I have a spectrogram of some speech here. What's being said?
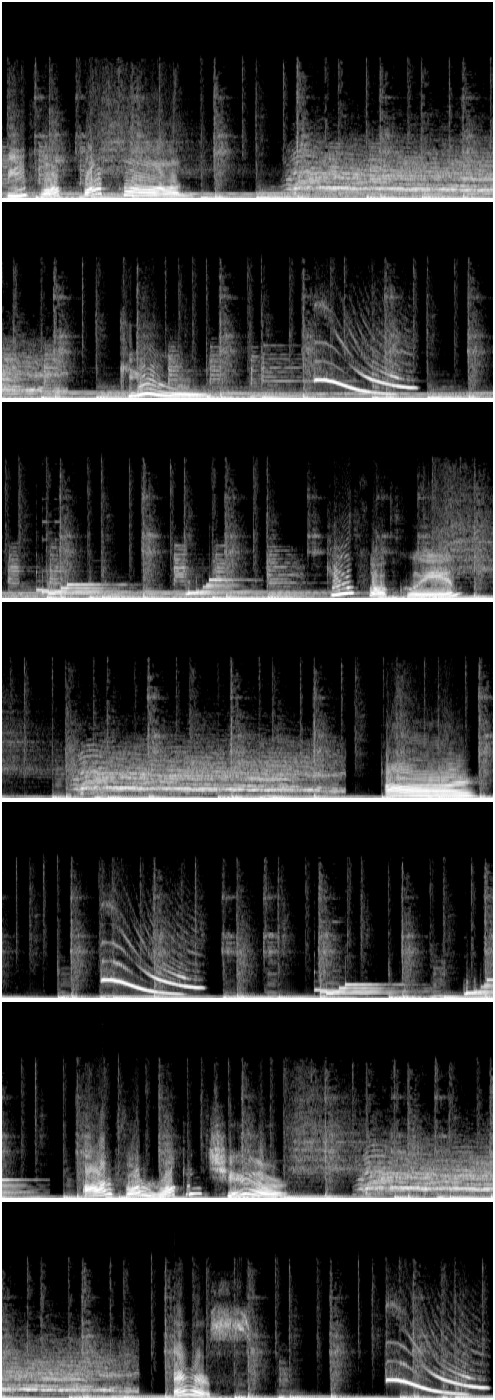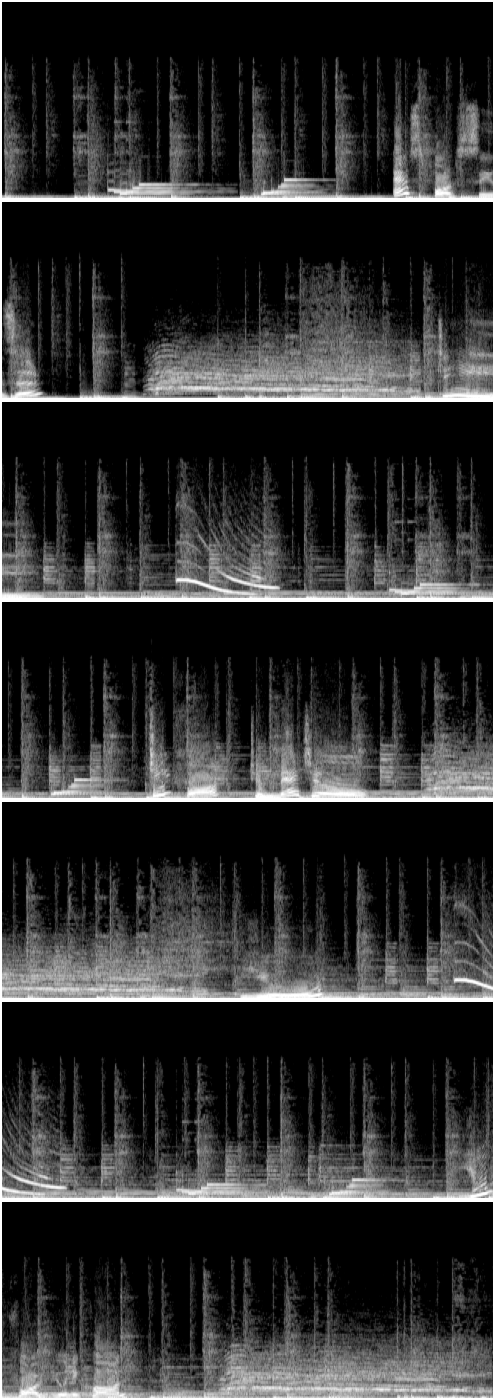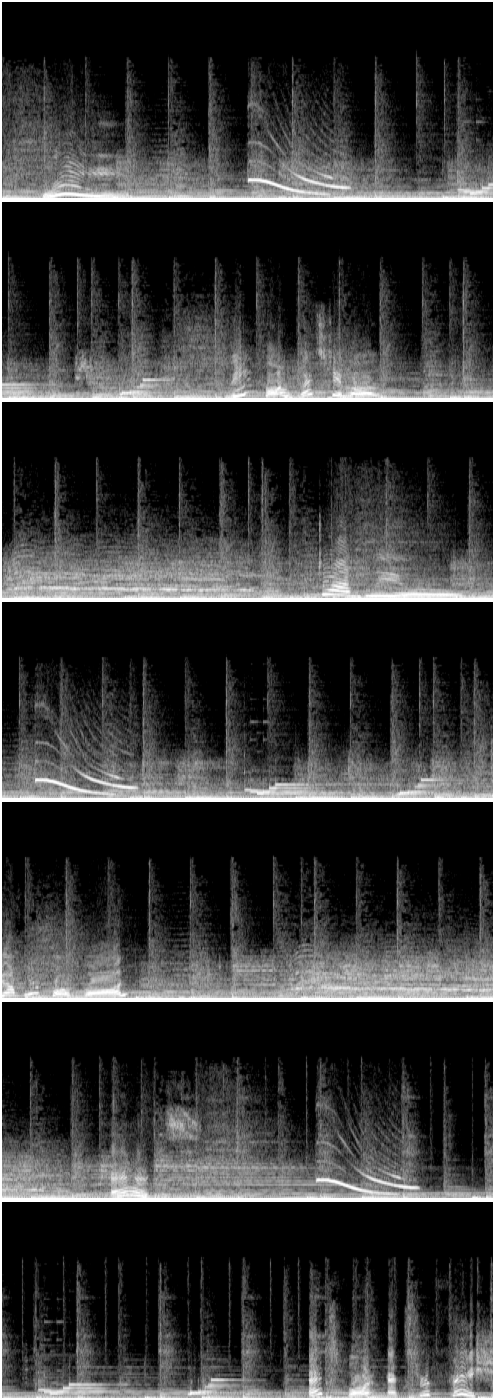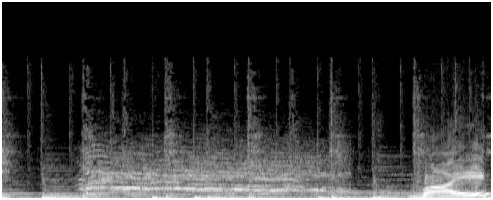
P for popcorn. Q. Q for queen. Chair. S. S for scissor. T. T for tomato. U for unicorn. V. V for vegetable. W. W for wall. X. X for extra fish. Y.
